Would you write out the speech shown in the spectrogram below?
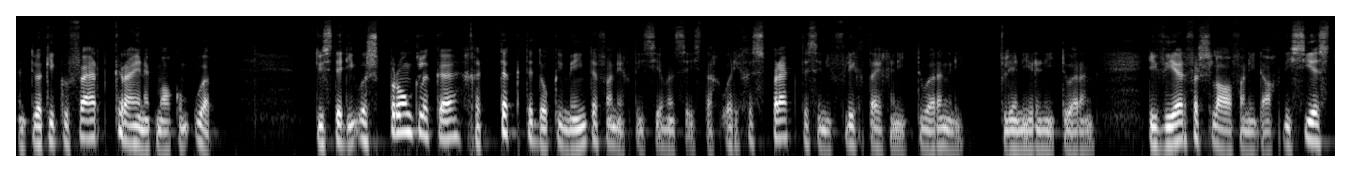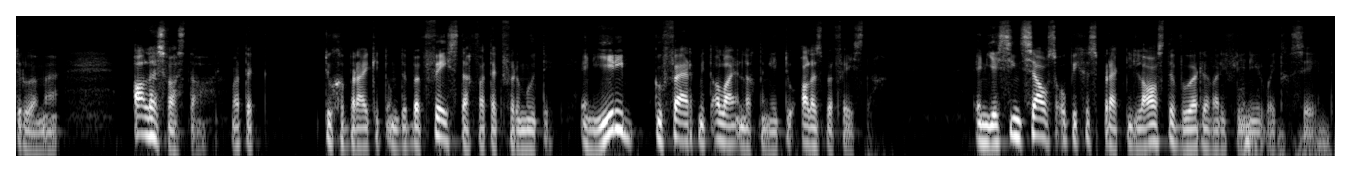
En toe ek die koevert kry en ek maak hom oop, toe sit die oorspronklike getikte dokumente van 1967 oor die gesprek tussen die vliegtyg en die toring en die vleenier in die toring, die weerverslae van die dag, die seestrome, alles was daar wat ek toe gebruik het om te bevestig wat ek vermoed het. En hierdie koevert met al daai inligting het toe alles bevestig. En jy sien selfs op die gesprek die laaste woorde wat die vleenier ooit gesê het.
